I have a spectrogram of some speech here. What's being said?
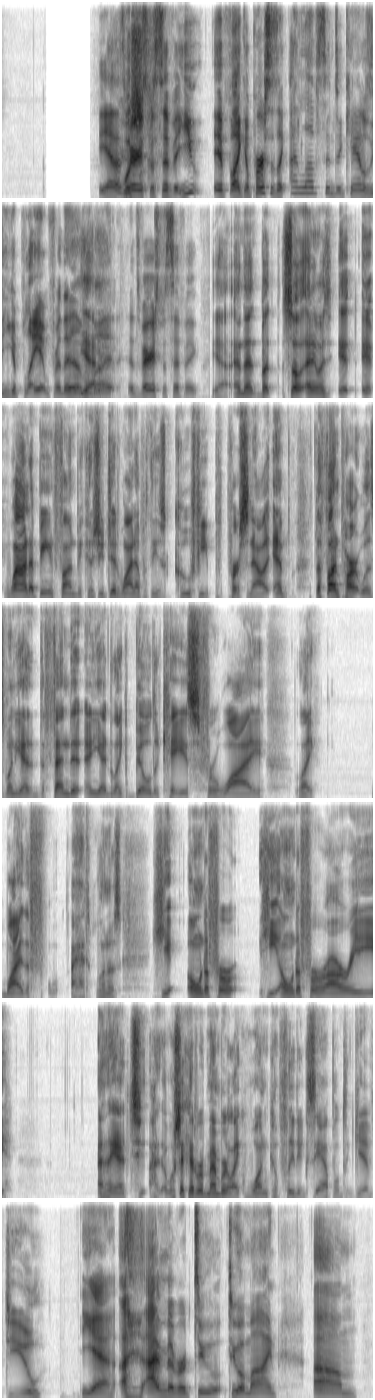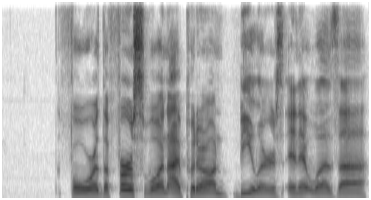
Yeah that's which- very specific you if like a person's like i love scented candles you could play it for them Yeah. but it's very specific Yeah, and then but so anyways, it it wound up being fun because you did wind up with these goofy personality, and the fun part was when you had to defend it and you had to like build a case for why, like, why the I had one of those. He owned a for he owned a Ferrari, and they had two. I wish I could remember like one complete example to give. Do you? Yeah, I, I remember two two of mine. Um, for the first one, I put it on Beelers, and it was uh,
